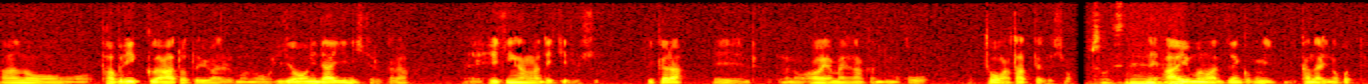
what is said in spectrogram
あの、パブリックアートと言われるものを非常に大事にしてるから、えー壁画ができるし、それから、えーあの、青山やなんかにもこう、塔が立ってるでしょ。そうですね。ね、ああいうものは全国にかなり残ってる。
